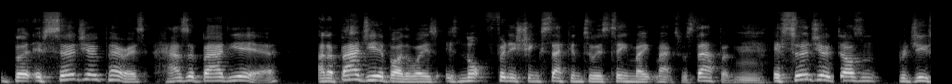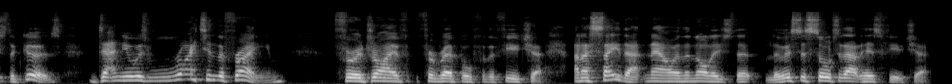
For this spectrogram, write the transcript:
But if Sergio Perez has a bad year, and a bad year, by the way, is, is not finishing second to his teammate Max Verstappen. If Sergio doesn't produce the goods, Daniel is right in the frame for a drive for Red Bull for the future. And I say that now in the knowledge that Lewis has sorted out his future.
